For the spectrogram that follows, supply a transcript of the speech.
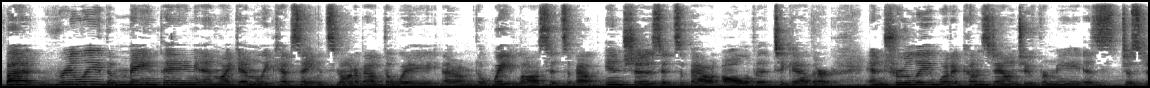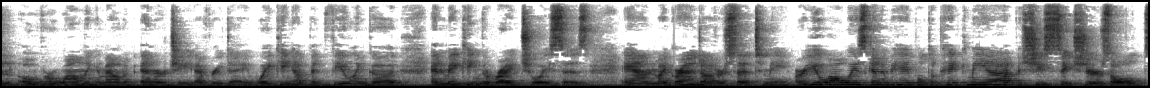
But really the main thing, and like Emily kept saying, it's not about the weight, um, the weight loss, it's about inches, it's about all of it together. And truly what it comes down to for me is just an overwhelming amount of energy every day, waking up and feeling good and making the right choices. And my granddaughter said to me, are you always gonna be able to pick me up? She's six years old,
